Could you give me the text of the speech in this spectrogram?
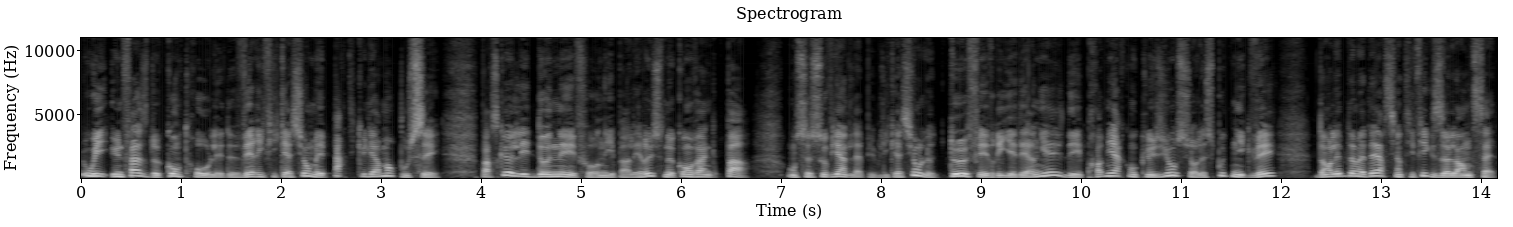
Oui, une phase de contrôle et de vérification, mais particulièrement poussée. Parce que les données fournies par les Russes ne convainquent pas. On se souvient de la publication le 2 février dernier des premières conclusions sur le V dans l'hebdomadaire scientifique The Lancet.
